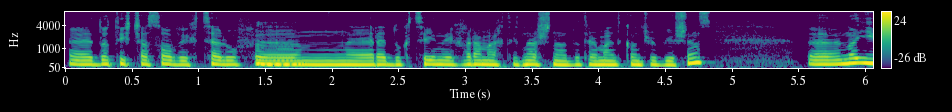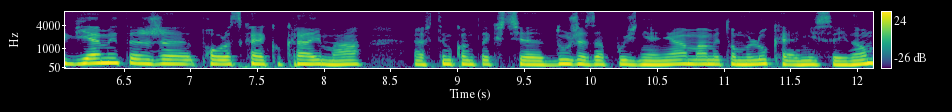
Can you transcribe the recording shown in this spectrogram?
e, dotychczasowych celów mhm. redukcyjnych w ramach tych National Determined Contributions. No i wiemy też, że Polska jako kraj ma w tym kontekście duże zapóźnienia. Mamy tą lukę emisyjną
